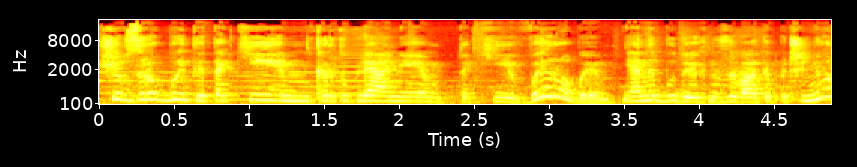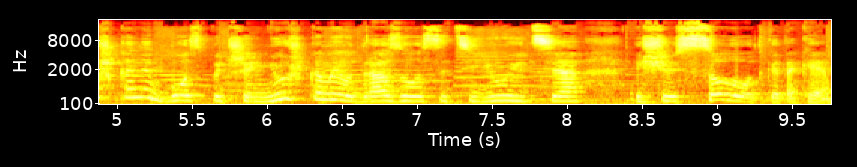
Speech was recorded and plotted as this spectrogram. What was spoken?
Щоб зробити такі картопляні такі вироби, я не буду їх називати печенюшками, бо з печенюшками одразу асоціюється щось солодке таке.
